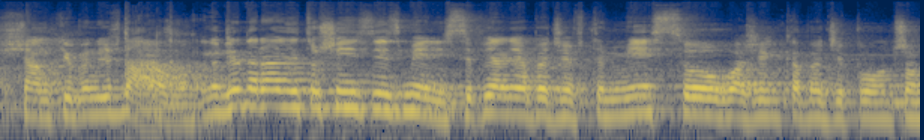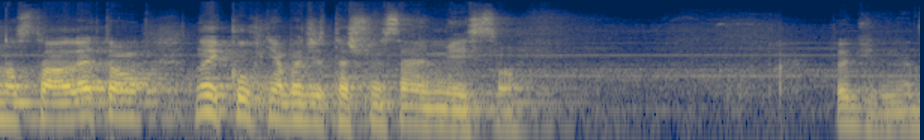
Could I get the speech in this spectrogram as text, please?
Ścianki będziesz na Tak, nowo. no generalnie tu się nic nie zmieni. Sypialnia będzie w tym miejscu, łazienka będzie połączona z toaletą, no i kuchnia będzie też w tym samym miejscu. To dziwne. Taki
